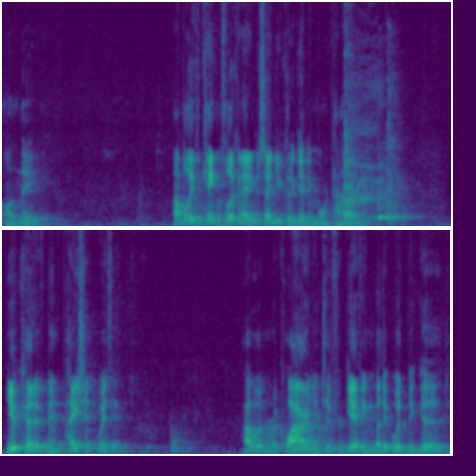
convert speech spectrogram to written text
on thee? I believe the king was looking at him and saying, You could have given him more time. You could have been patient with him. I wouldn't require you to forgive him, but it would be good.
